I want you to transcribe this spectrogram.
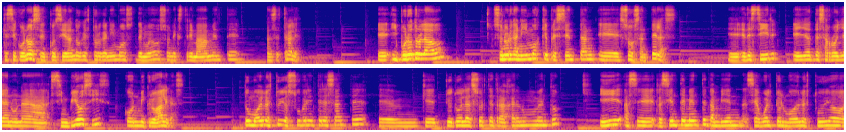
que se conocen, considerando que estos organismos, de nuevo, son extremadamente ancestrales. Eh, y por otro lado, son organismos que presentan eh, zoosantelas, eh, es decir, ellos desarrollan una simbiosis con microalgas. Este es un modelo de estudio súper interesante eh, que yo tuve la suerte de trabajar en un momento y hace, recientemente también se ha vuelto el modelo de estudio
